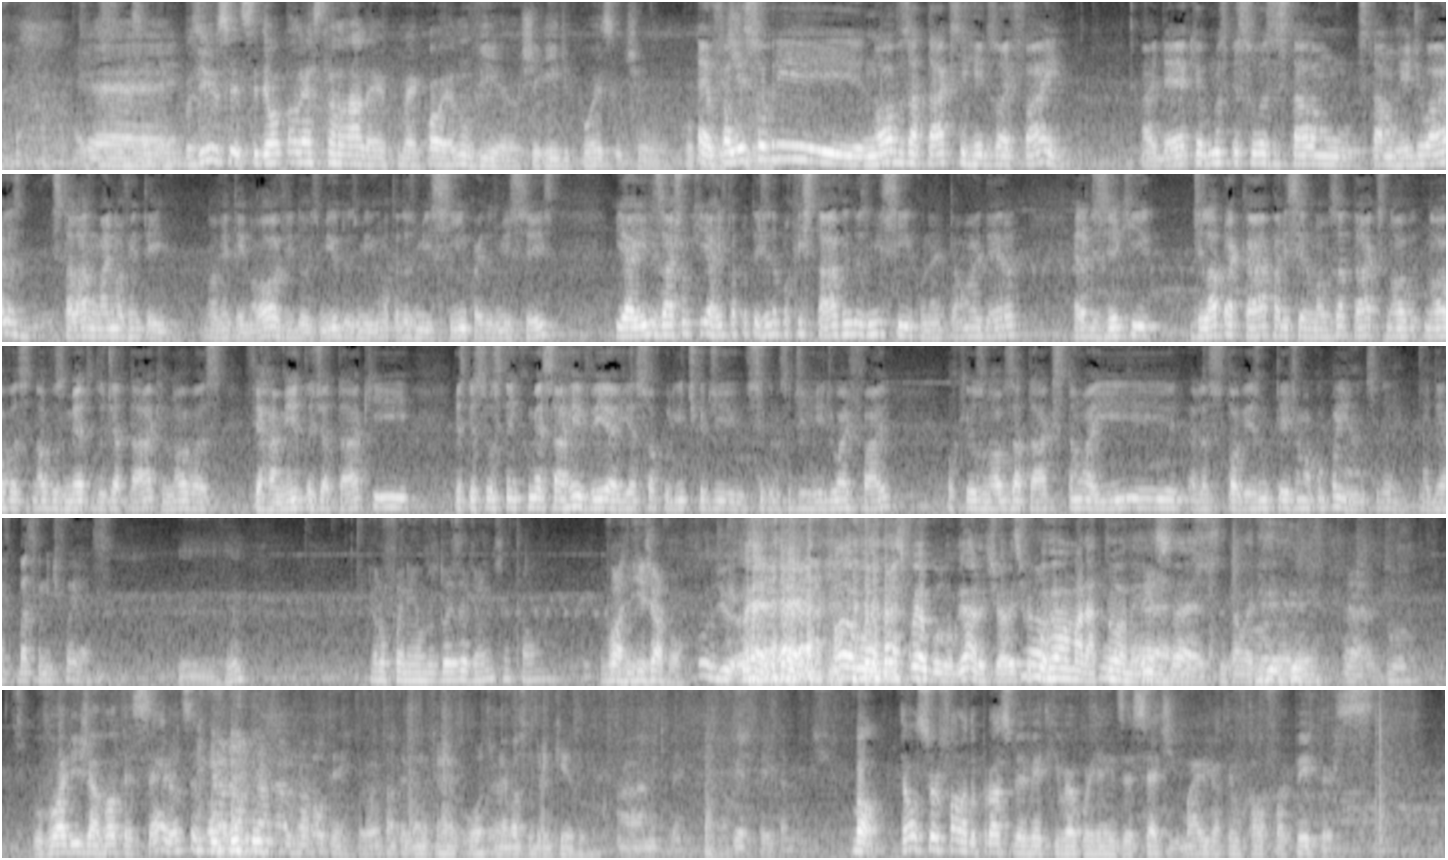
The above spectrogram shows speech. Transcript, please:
É, é a ideia. inclusive você, você deu uma palestra lá, né? Como é qual? Eu não vi, eu cheguei depois que eu tinha um É, eu falei né? sobre novos ataques em redes Wi-Fi. A ideia é que algumas pessoas instalam, instalam rede wireless, instalaram lá em 90, e- 99, 2000, 2001, até 2005, aí 2006. E aí eles acham que a rede está protegida porque estava em 2005, né? Então a ideia era, era dizer que de lá para cá apareceram novos ataques, novos, novos métodos de ataque, novas ferramentas de ataque e as pessoas têm que começar a rever aí a sua política de segurança de rede Wi-Fi Porque os novos ataques estão aí, elas talvez não estejam acompanhando isso daí. A ideia basicamente foi essa. Uhum. Eu não fui nenhum dos dois eventos, então vou ali e já volto. Onde, é, é, fala algum lugar, você foi em algum lugar? Deixa eu ver se foi Não. correr uma maratona, Não, é isso? é. É, você tava dizendo aí. É, eu tô... O voo ali já volta, é sério? Onde você Não, foi? não, já, não, já voltei. Eu tava pegando aqui o outro negócio do brinquedo. Ah, muito bem. Perfeitamente. Bom, então o senhor fala do próximo evento que vai ocorrer em 17 de maio, já tem um Call for Papers.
